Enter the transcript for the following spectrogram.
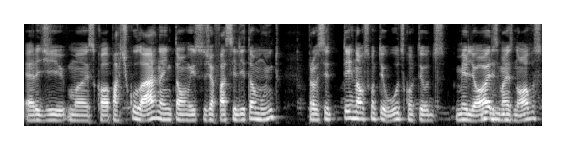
era de uma escola particular, né? Então isso já facilita muito para você ter novos conteúdos, conteúdos melhores, Uhum. mais novos.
